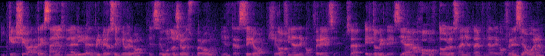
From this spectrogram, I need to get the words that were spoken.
y que lleva tres años en la liga. El primero se quebró, el segundo llegó al Super Bowl y el tercero llegó a final de conferencia. O sea, esto que te decía de Mahomes, todos los años está en final de conferencia, bueno,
